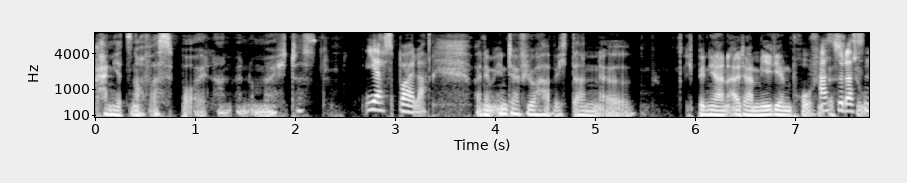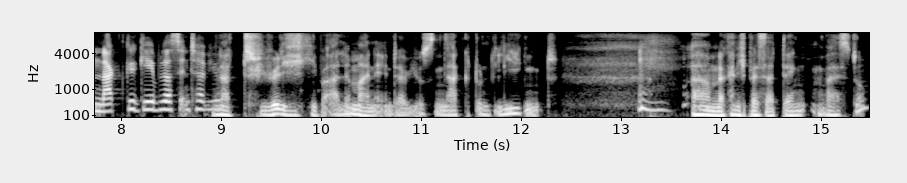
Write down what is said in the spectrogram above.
kann jetzt noch was spoilern, wenn du möchtest. Ja, Spoiler. Bei dem Interview habe ich dann, äh, ich bin ja ein alter Medienprofi. Hast du das du, nackt gegeben, das Interview? Natürlich, ich gebe alle meine Interviews nackt und liegend. ähm, da kann ich besser denken, weißt du?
